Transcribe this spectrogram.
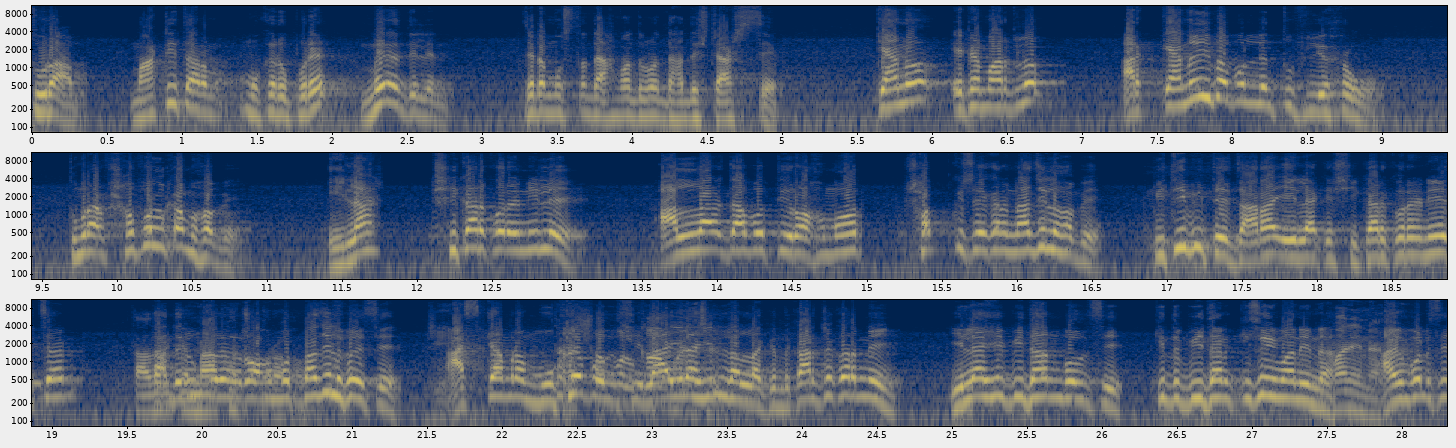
তুরাব, মাটি তার মুখের উপরে মেরে দিলেন, যেটা মুস্তাদ আহমদের মধ্যে হাদিসটা আসছে। কেন এটা মারলো? আর কেনই বা বললেন তুফলি হও তোমরা সফল কাম হবে। ইলাহ স্বীকার করে নিলে আল্লাহর যাবতীয় রহমত সবকিছু এখানে নাজিল হবে। পৃথিবীতে যারা ইলাকে স্বীকার করে নিয়েছেন তাদের উপরে রহমত নাজিল হয়েছে। আজকে আমরা মুখে বলছি কাম লা ইলাহা হয়েছে। ইল্লাল্লাহ কিন্তু কার্যকর নেই। ইলাহি বিধান বলছি কিন্তু বিধান কিছুই মানি না। মানি না। আমি বলছি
